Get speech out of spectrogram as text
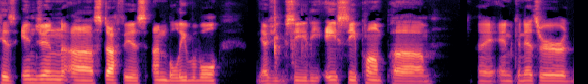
His engine uh, stuff is unbelievable. As you can see, the AC pump um, and condenser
